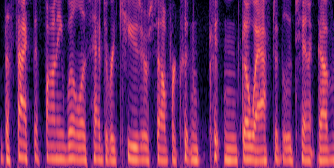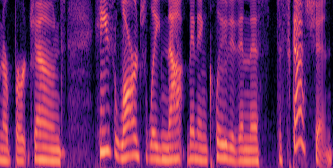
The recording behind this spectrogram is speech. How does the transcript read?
the fact that Fani Willis had to recuse herself or couldn't couldn't go after the Lieutenant Governor Burt Jones, he's largely not been included in this discussion.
